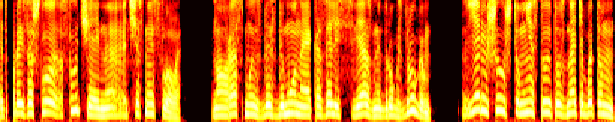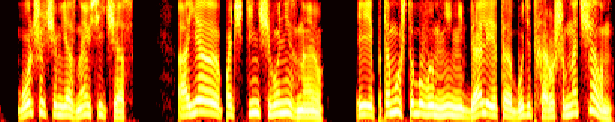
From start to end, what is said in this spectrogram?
Это произошло случайно, честное слово. Но раз мы с Дездемоной оказались связаны друг с другом, я решил, что мне стоит узнать об этом больше, чем я знаю сейчас. А я почти ничего не знаю. И потому, чтобы вы мне не дали, это будет хорошим началом.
